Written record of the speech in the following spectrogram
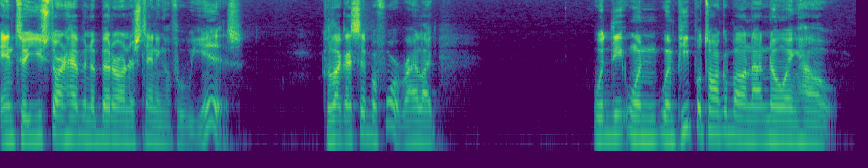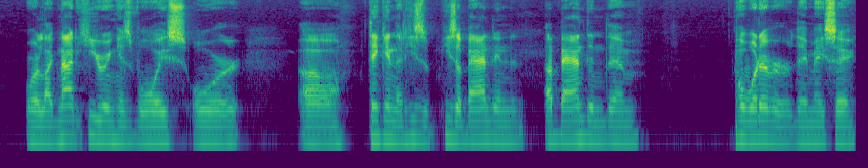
until you start having a better understanding of who He is. Because, like I said before, right, like when the when when people talk about not knowing how or like not hearing his voice or uh thinking that he's he's abandoned abandoned them or whatever they may say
